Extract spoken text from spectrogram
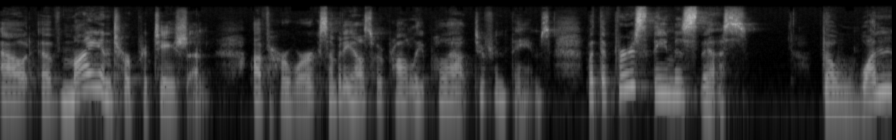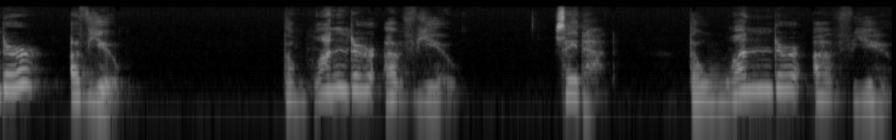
out of my interpretation of her work. Somebody else would probably pull out different themes. But the first theme is this the wonder of you. The wonder of you. Say that the wonder of you.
